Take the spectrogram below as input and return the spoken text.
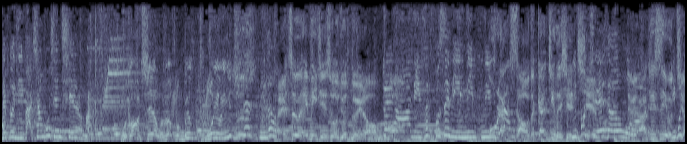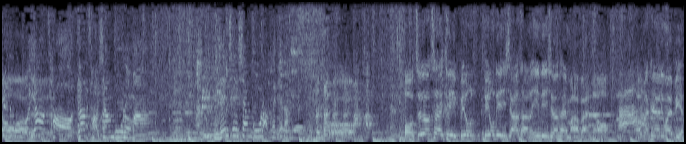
哎，不，你把香菇先切了嘛？我都要切，我我不用，我有一只你这你这哎，这个 Amy 姐说的就对了。对啊，你这不是你你你污染少的、干净的先切。你不觉得我？对，阿基是有你不觉。得我要炒要炒香菇了吗？你先切香菇啦，快点啦！哦哦，这道菜可以不用不用练虾汤，因为练虾汤太麻烦了哦。好，我们来看一下另外一边。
